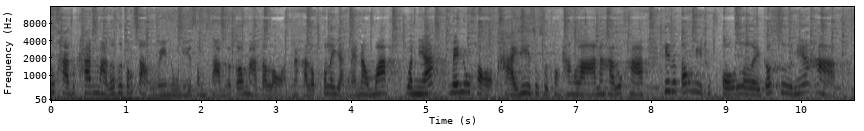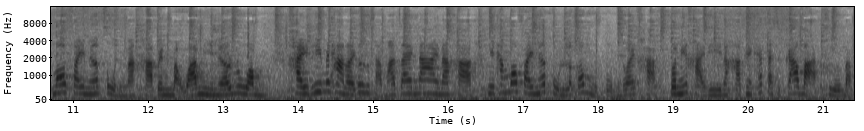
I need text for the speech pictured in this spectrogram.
ลูกค้าทุกท่านมาก็คือต้องสั่งเมนูนี้ซ้ำๆแล้วก็มาตลอดนะคะเราก็เลยอยากแนะนำว่าวันนี้เมนูขอขายดีสุดๆของทางร้านนะคะ ลูกค้าที่จะต้องมีทุกโต๊ะเลยก็คือเนี่ยค่ะหม้อไฟเนื้อตุ๋นนะคะ เป็นแบบว่ามีเนื้อรวมใครที่ไม่ทานอะไรก็คือสามารถแจ้งได้นะคะ มีทั้งหม้อไฟเนื้อตุ๋นแล้วก็หมูตุ๋นด้วยค่ะ ตัวนี้ขายดีนะคะ เพียงแค่ 89 บาท คือแบบ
